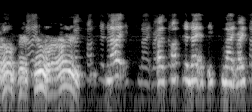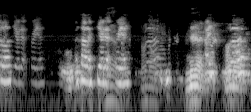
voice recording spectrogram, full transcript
Philip here too, alright. Night. Tonight, I right? was talking tonight at least tonight, right, I thought Philip? I'd share that for you. I thought I'd share that for you. I know. Yeah, Hi, I know.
